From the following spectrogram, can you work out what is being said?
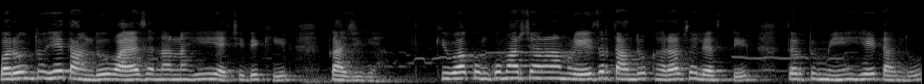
परंतु हे तांदूळ वाया जाणार नाही याची देखील काळजी घ्या. किंवा कुंकुमार्चनामुळे जर तांदूळ खराब झाले असतील तर तुम्ही हे तांदूळ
